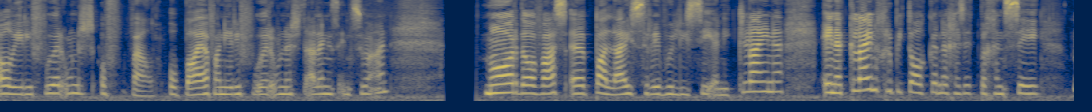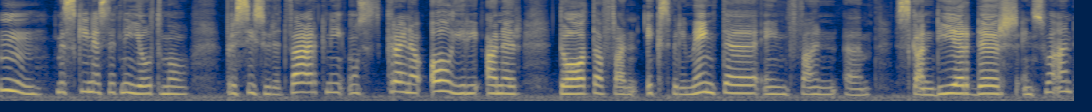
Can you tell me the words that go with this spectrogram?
al hierdie vooronder of wel op baie van hierdie vooronderstellings en so aan. Maar daar was 'n paleisrevolusie in die kleine en 'n klein groepie taalkundiges het begin sê, "Hm, miskien is dit nie heeltemal presies hoe dit werk nie. Ons kry nou al hierdie ander data van eksperimente en van ehm um, skandeerders en so aan.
